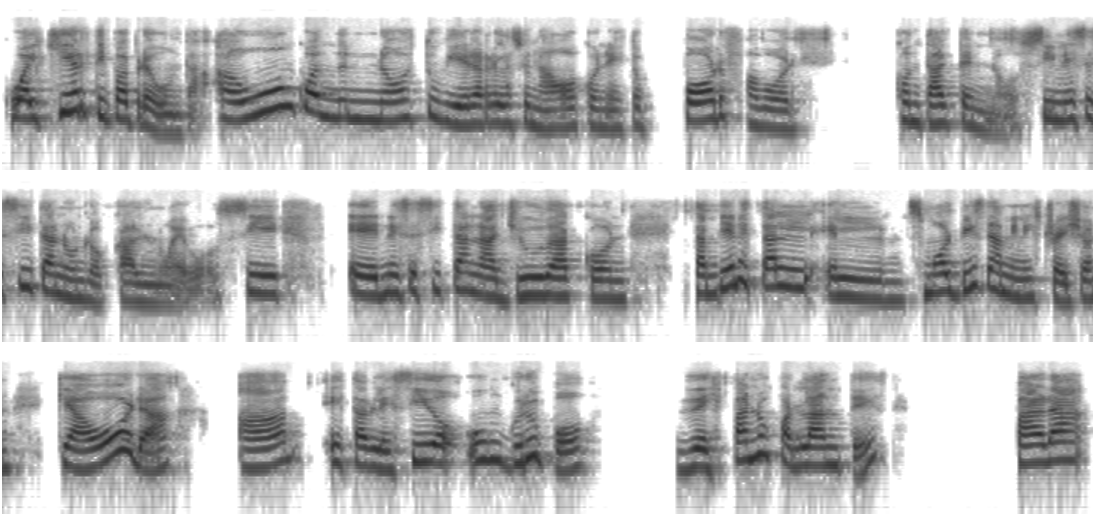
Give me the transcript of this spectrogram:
cualquier tipo de pregunta, aun cuando no estuviera relacionado con esto, por favor, contáctenos. Si necesitan un local nuevo, si eh, necesitan ayuda con... También está el, Small Business Administration, que ahora ha establecido un grupo de hispanos parlantes para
